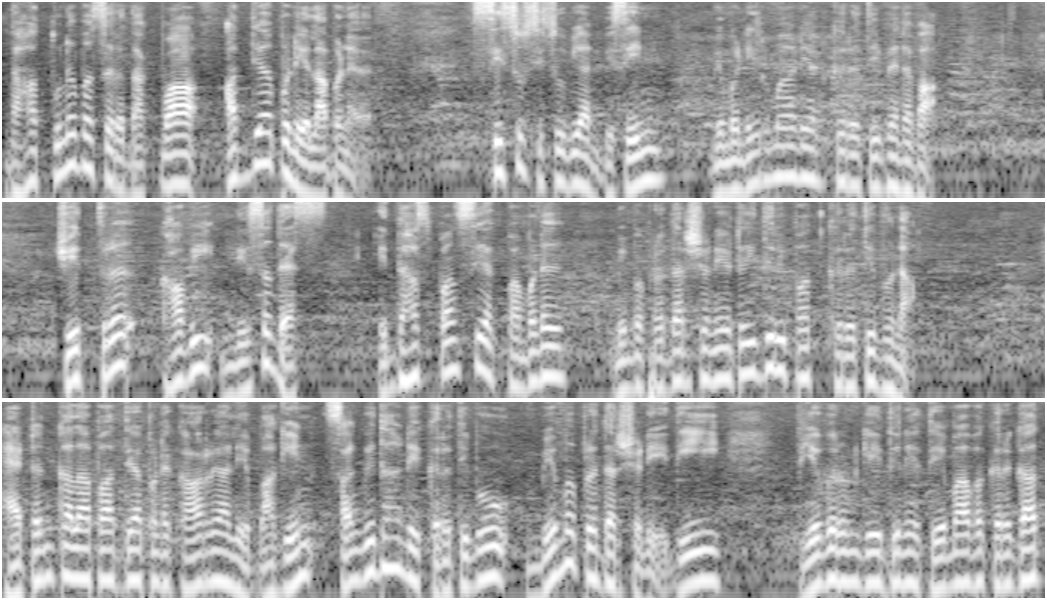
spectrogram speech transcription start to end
දහත්තුන වසර දක්වා අධ්‍යාපනය ලබන සිසු සිසුවියන් විසින් මෙම නිර්මාණයන් කර තිබෙනවා. චිත්‍ර කවි නිසදැස් එදහස් පන්සියක් පමණ මෙම ප්‍රදර්ශනයට ඉදිරිපත් කර තිබුණා. හැටන් කලාපාධ්‍යාපන කාර්යාලය මගින් සංවිධානය කර තිබූ මෙම ප්‍රදර්ශනයේදී පියවරුන්ගේ දිනය තේමාව කරගත්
